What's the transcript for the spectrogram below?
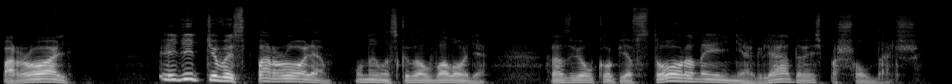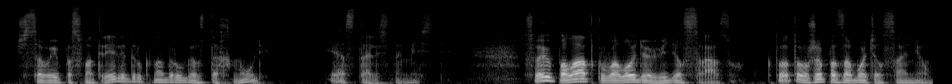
«Пароль!» «Идите вы с паролем!» — уныло сказал Володя развел копья в стороны и, не оглядываясь, пошел дальше. Часовые посмотрели друг на друга, вздохнули и остались на месте. Свою палатку Володя увидел сразу. Кто-то уже позаботился о нем.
